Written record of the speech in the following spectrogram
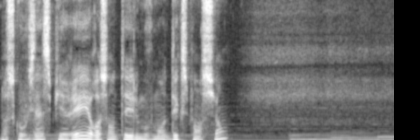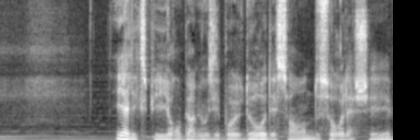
Lorsque vous inspirez, ressentez le mouvement d'expansion. Et à l'expire, on permet aux épaules de redescendre, de se relâcher.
